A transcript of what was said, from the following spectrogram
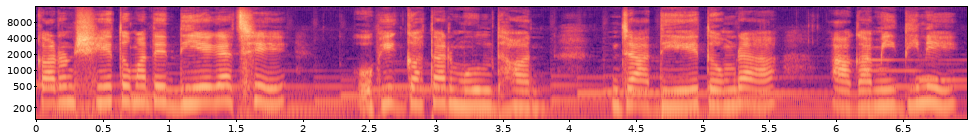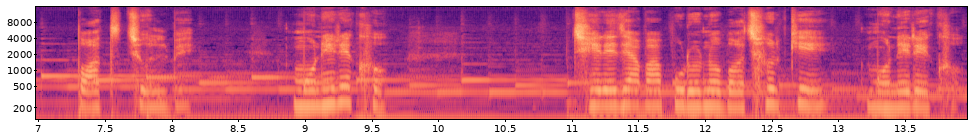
কারণ সে তোমাদের দিয়ে গেছে অভিজ্ঞতার মূলধন। যা দিয়ে তোমরা আগামী দিনে পথ চলবে। মনে রেখো, ছেড়ে যাওয়া পুরনো বছরকে মনে রেখো।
